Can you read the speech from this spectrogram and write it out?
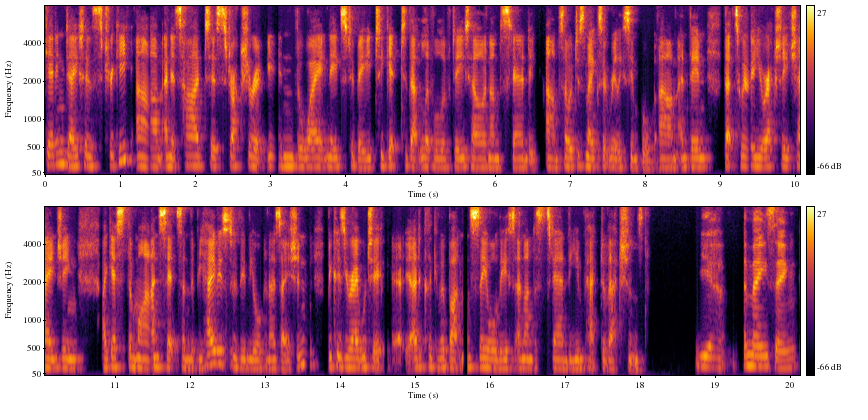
getting data is tricky, um, and it's hard to structure it in the way it needs to be to get to that level of detail and understanding. Um, so it just makes it really simple, um, and then that's where you're actually changing, I guess, the mindsets and the behaviors within the organization because you're able to, at a click of a button, see all this and understand the impact of actions. Yeah, amazing.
